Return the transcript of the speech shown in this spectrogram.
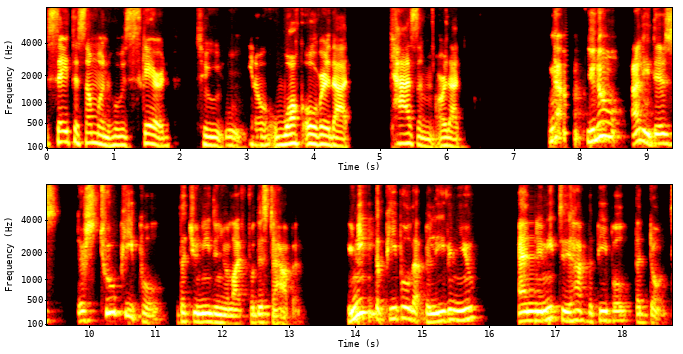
say to someone who is scared to mm. you know walk over that chasm or that yeah you know ali there's there's two people that you need in your life for this to happen. You need the people that believe in you and you need to have the people that don't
